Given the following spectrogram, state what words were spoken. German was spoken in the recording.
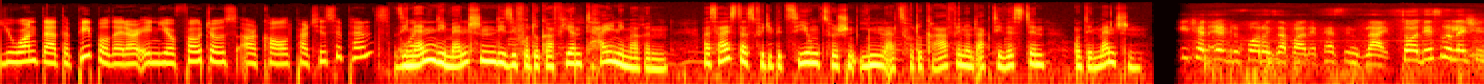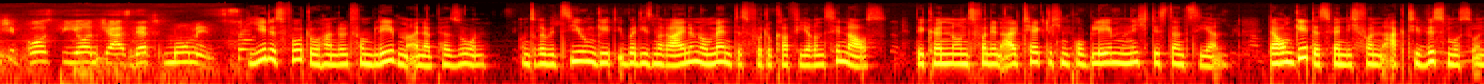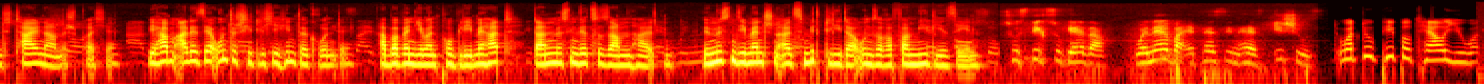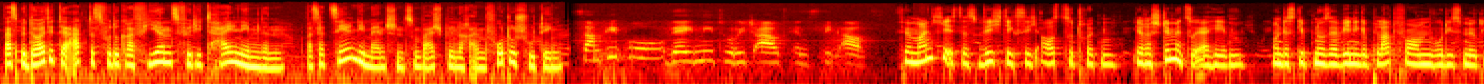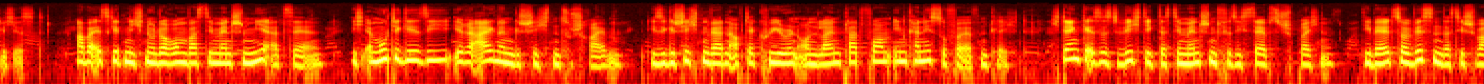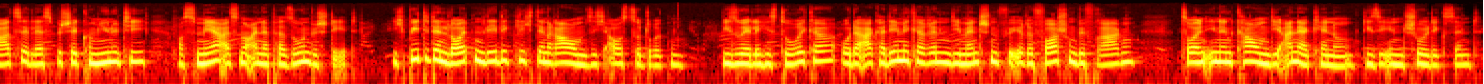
you want that the people that are in your photos are called participants? Sie nennen die Menschen, die Sie fotografieren, Teilnehmerinnen. Was heißt das für die Beziehung zwischen Ihnen als Fotografin und Aktivistin und den Menschen? Each and every photo is about a person's life. So this relationship goes beyond just that moment. So Jedes Foto handelt vom Leben einer Person. Unsere Beziehung geht über diesen reinen Moment des Fotografierens hinaus. Wir können uns von den alltäglichen Problemen nicht distanzieren. Darum geht es, wenn ich von Aktivismus und Teilnahme spreche. Wir haben alle sehr unterschiedliche Hintergründe. Aber wenn jemand Probleme hat, dann müssen wir zusammenhalten. Wir müssen die Menschen als Mitglieder unserer Familie sehen. to stick together whenever a person has issues. What do people tell you? What Was bedeutet der Akt des Fotografierens für die Teilnehmenden? Was erzählen die Menschen zum Beispiel nach einem Fotoshooting? Some people they need to reach out and speak out. Für manche ist es wichtig, sich auszudrücken, ihre Stimme zu erheben. Und es gibt nur sehr wenige Plattformen, wo dies möglich ist. Aber es geht nicht nur darum, was die Menschen mir erzählen. Ich ermutige sie, ihre eigenen Geschichten zu schreiben. Diese Geschichten werden auf der queeren Online-Plattform Incanisso veröffentlicht. Ich denke, es ist wichtig, dass die Menschen für sich selbst sprechen. Die Welt soll wissen, dass die schwarze lesbische Community aus mehr als nur einer Person besteht. Ich biete den Leuten lediglich den Raum, sich auszudrücken. Visuelle Historiker oder Akademikerinnen, die Menschen für ihre Forschung befragen, zollen ihnen kaum die Anerkennung, die sie ihnen schuldig sind.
